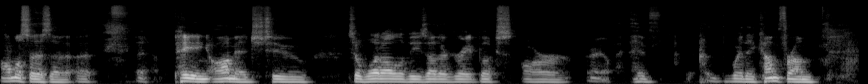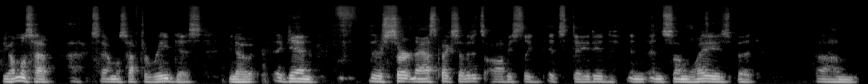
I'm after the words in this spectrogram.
almost as a, a, a paying homage to to what all of these other great books are have where they come from. You almost have say almost have to read this. You know, again, there's certain aspects of it. It's obviously it's dated in in some ways, but um,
